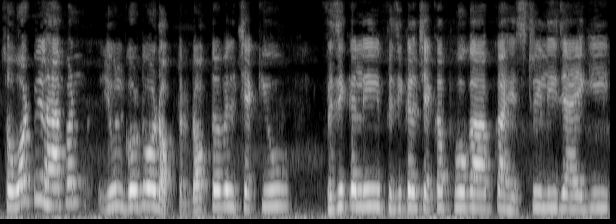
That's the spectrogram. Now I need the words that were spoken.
So what will happen? You will go to a doctor. Doctor will check you physically physical checkup होगा आपका हिस्ट्री ली जाएगी।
